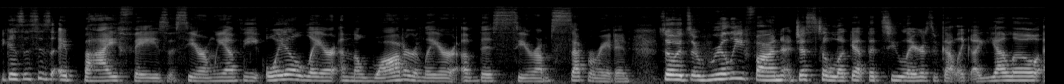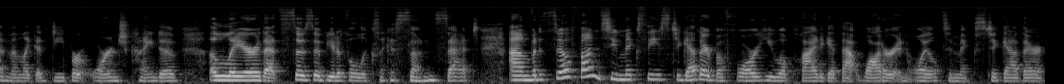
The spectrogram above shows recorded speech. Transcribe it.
because this is a biphase serum. We have the oil layer and the water layer of this serum separated. So it's really fun just to look at the two layers. We've got like a yellow and then like a deeper orange kind of a layer that's so, so beautiful. Looks like a sunset. Um, but it's so fun to mix these together before you apply to get that water and oil to mix together.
